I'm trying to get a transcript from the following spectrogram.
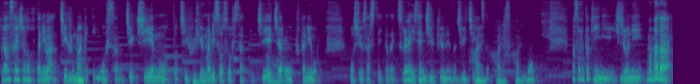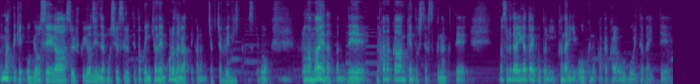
一番最初の2人はチーフマーケティングオフィサーのチ CMO とチーフヒューマンリソースオフィサーという CHRO の2人を募集させていただいて、それが2019年の11はい月だったんはいですけはい。ども、まあ、その時に非常に、まあ、まだ今って結構行政がそういう副業人材募集するって特に去年コロナがあってからめちゃくちゃ増えてきたんですけど、コロナ前だったので、なかなか案件としては少なくて、まあ、それでありがたいことにかなり多くの方から応募をいただいて、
